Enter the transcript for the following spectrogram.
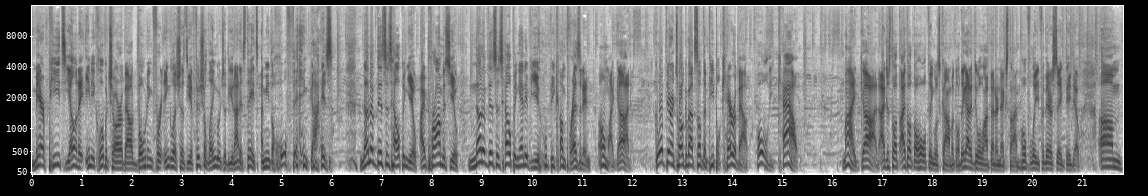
Mayor Pete's yelling at Amy Klobuchar about voting for English as the official language of the United States. I mean, the whole thing, guys. None of this is helping you. I promise you. None of this is helping any of you become president. Oh my God. Go up there and talk about something people care about. Holy cow. My God. I just thought I thought the whole thing was comical. They got to do a lot better next time. Hopefully, for their sake, they do. Um,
